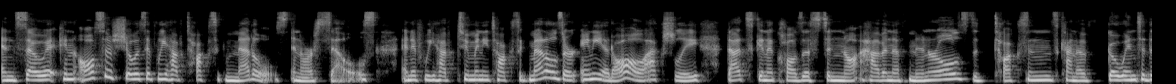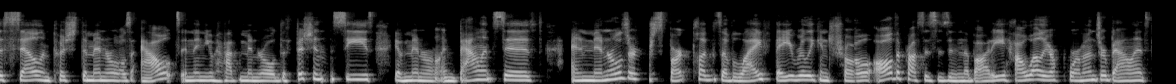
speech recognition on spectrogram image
And so it can also show us if we have toxic metals in our cells. And if we have too many toxic metals or any at all, actually, that's going to cause us to not have enough minerals. The toxins kind of go into the cell and push the minerals out. And then you have mineral deficiencies, you have mineral imbalances, and minerals are spark plugs of life. They really control all the processes in the body, how well your hormones are balanced,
